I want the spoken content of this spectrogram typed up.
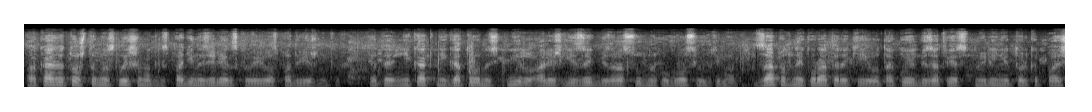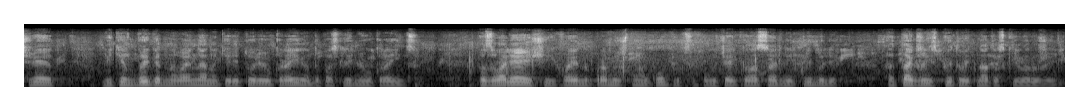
Пока же то, что мы слышим от господина Зеленского и его сподвижников, это никак не готовность к миру, а лишь язык безрассудных угроз и ультиматум. Западные кураторы Киева такую безответственную линию только поощряют, ведь им выгодна война на территории Украины до последнего украинца, позволяющая их военно-промышленному комплексу получать колоссальные прибыли а также испытывать натовские вооружения.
